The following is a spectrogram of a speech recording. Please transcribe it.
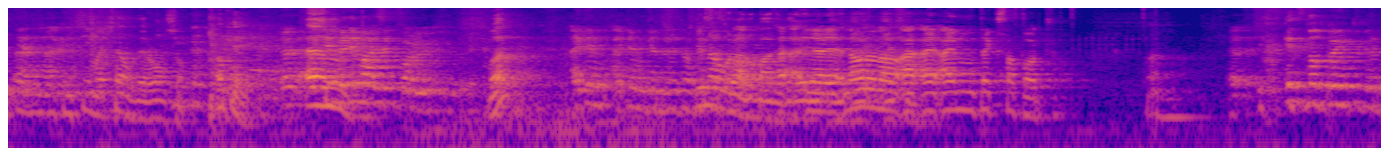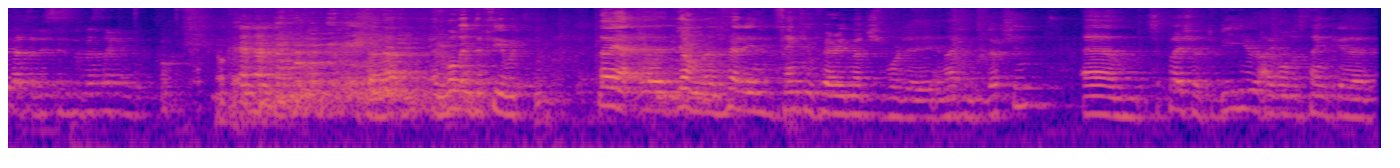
and I can see myself there also. Okay. Uh, I can um, minimize it for you. What? I can I can get rid of you know as well. about it. I, I, yeah, yeah. No, no, no. I, I, I, am tech support. Uh, it, it's not going to get better. This is the best I can do. Okay. so uh, and won't interfere with. No, yeah, uh, Jan. Uh, very thank you very much for the nice introduction. Um, it's a pleasure to be here. I want to thank uh,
